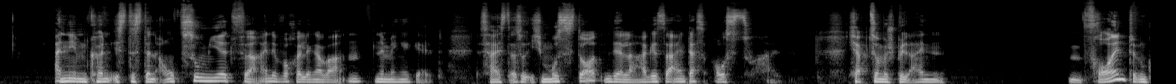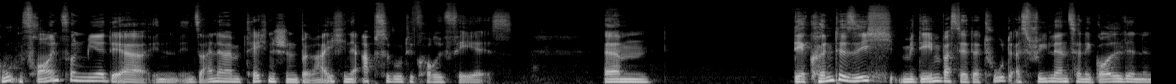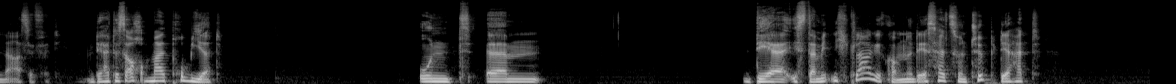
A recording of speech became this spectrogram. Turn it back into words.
annehmen können, ist es dann aufsummiert für eine Woche länger warten eine Menge Geld. Das heißt also, ich muss dort in der Lage sein, das auszuhalten. Ich habe zum Beispiel einen Freund, einen guten Freund von mir, der in, in seinem technischen Bereich eine absolute Koryphäe ist. Ähm, der könnte sich mit dem, was er da tut, als Freelancer eine goldene Nase verdienen. Und der hat es auch mal probiert. Und ähm, der ist damit nicht klargekommen. Und der ist halt so ein Typ, der hat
